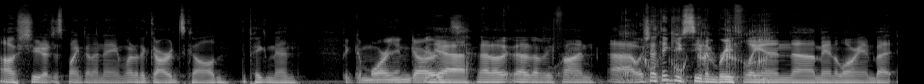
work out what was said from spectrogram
oh shoot I just blanked on the name. What are the guards called? The pigmen. The Gamorrean guards. Yeah, that'll that'll be fun. Uh, which I think you see them briefly in uh, Mandalorian, but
